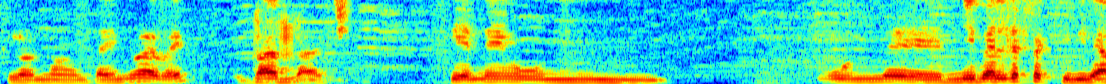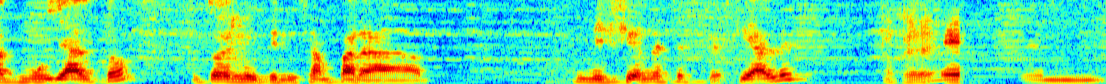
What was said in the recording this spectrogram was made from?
Clon 99, Bad Batch, tiene un, un eh, nivel de efectividad muy alto, entonces lo utilizan para misiones especiales. Eh, en,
